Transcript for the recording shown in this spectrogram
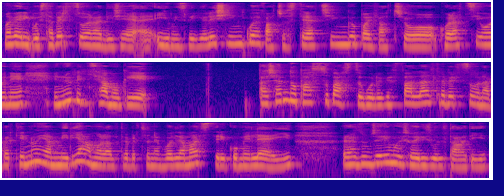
magari questa persona dice eh, io mi sveglio alle 5, faccio stretching, poi faccio colazione e noi pensiamo che facendo passo passo quello che fa l'altra persona perché noi ammiriamo l'altra persona e vogliamo essere come lei, raggiungeremo i suoi risultati.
